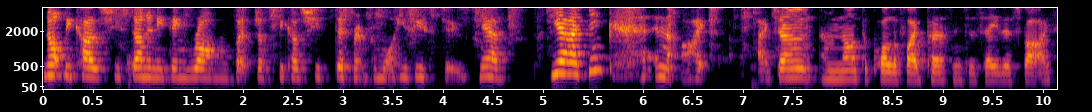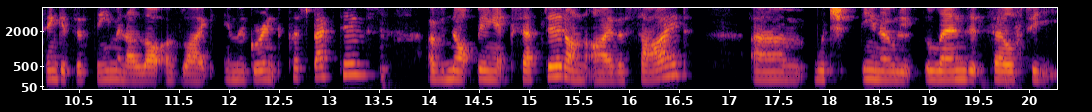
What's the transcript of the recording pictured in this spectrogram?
Not because she's done anything wrong, but just because she's different from what he's used to. yeah yeah i think and i i don't i'm not the qualified person to say this but i think it's a theme in a lot of like immigrant perspectives of not being accepted on either side um, which you know lends itself to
